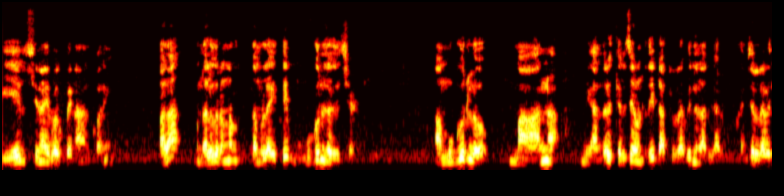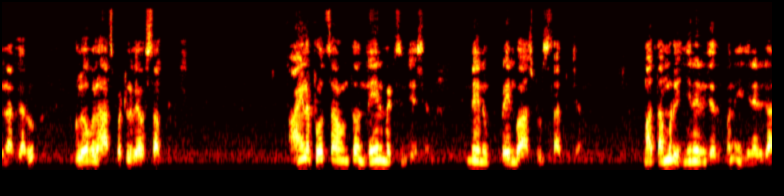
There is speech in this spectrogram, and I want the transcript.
ఏం ఇచ్చినా ఇవ్వకపోయినా అనుకొని అలా నలుగురు అన్నదమ్ములు అయితే ముగ్గురు చదివించాడు ఆ ముగ్గురులో మా అన్న మీ అందరికీ తెలిసే ఉంటుంది డాక్టర్ రవీంద్రనాథ్ గారు కంచెల రవీంద్రనాథ్ గారు గ్లోబల్ హాస్పిటల్ వ్యవస్థాపకుడు. ఆయన ప్రోత్సాహంతో నేను మెడిసిన్ చేశాను. నేను రెయిన్బో హాస్పిటల్ స్థాపించాను. మా తమ్ముడు ఇంజనీరింగ్ చదువుకొని ఇంజనీర్గా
